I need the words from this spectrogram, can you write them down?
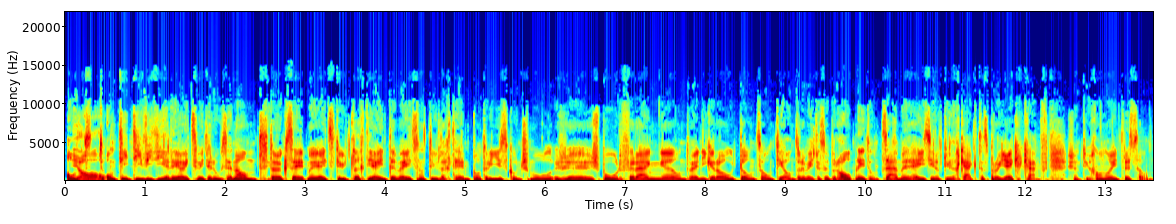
Und, ja. und die dividieren ja jetzt wieder auseinander. Da sieht man ja jetzt deutlich, die einen wollen jetzt natürlich Tempo 30 und Schmul äh, Spur verengen und weniger Auto und so, und die anderen wollen das überhaupt nicht. Und zusammen haben sie natürlich gegen das Projekt gekämpft. Das ist natürlich auch noch interessant.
